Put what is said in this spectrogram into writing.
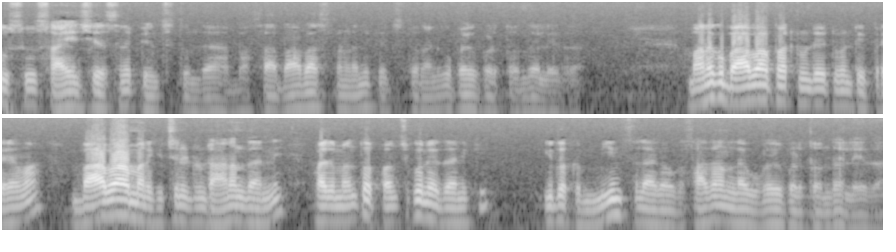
ఊసు సాయి చేసిన పెంచుతుందా? బాబా స్మరణని పెంచుతున్నానికి ఉపయోగపడుతుందా లేదా? మనకు బాబా పట్ల ఉండేటువంటి ప్రేమ బాబా మనకి ఇచ్చినటువంటి ఆనందాన్ని పది మందితో పంచుకునేదానికి ఇది ఒక మీన్స్ లాగా ఒక సాధనలాగా ఉపయోగపడుతుందా లేదా?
